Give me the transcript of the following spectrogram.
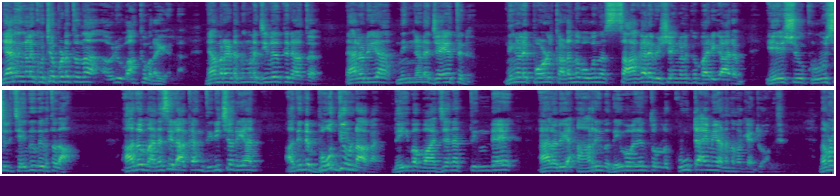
ഞാൻ നിങ്ങളെ കുറ്റപ്പെടുത്തുന്ന ഒരു വാക്ക് പറയുകയല്ല. ഞാൻ പറയട്ടെ നിങ്ങളുടെ ജീവിതത്തിനകത്ത് ഞാനൊരു നിങ്ങളുടെ ജയത്തിന് നിങ്ങളിപ്പോൾ കടന്നു പോകുന്ന സകല വിഷയങ്ങൾക്കും പരിഹാരം യേശു ക്രൂശിൽ ചെയ്തു തീർത്തതാ. അത് മനസ്സിലാക്കാൻ തിരിച്ചറിയാൻ അതിന്റെ ബോധ്യം ഉണ്ടാകാൻ ദൈവവചനത്തിന്റെ ആളൊരു അറിവ് ദൈവവചനത്തോടുള്ള കൂട്ടായ്മയാണ് നമുക്ക് ഏറ്റവും ആവശ്യം. നമ്മൾ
